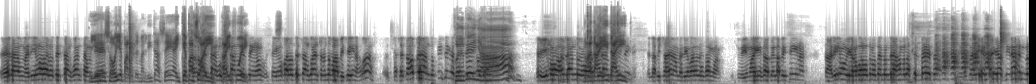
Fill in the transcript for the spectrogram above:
Era, metimos al Hotel San Juan Y también. eso, oye, palote, maldita sea. ¿Y qué pasó ahí? Hotel San Ahí fue. Seguimos, seguimos para el Hotel San Juan entrando para la piscina. Bueno, se estaba esperando. Sí, sí, que ya. Seguimos hablando. Ah, está ahí, está ahí. En la pichadera me dio para el Hotel San Juan. Estuvimos ahí en la piscina. Salimos, miramos para otro hotel donde dejamos la cerveza. Seguimos bebiendo ahí vacilando.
